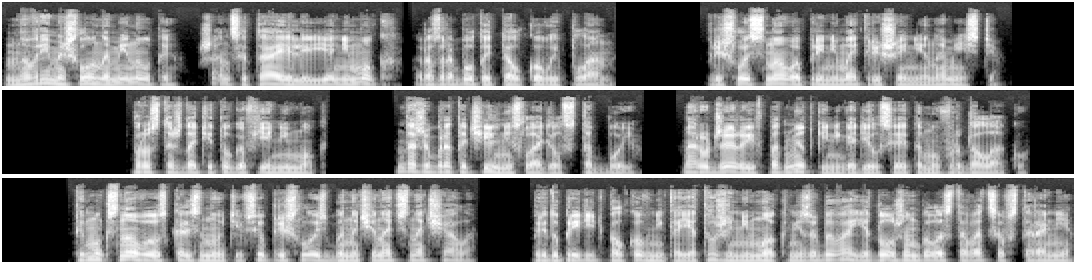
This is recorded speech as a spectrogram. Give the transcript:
Но время шло на минуты, шансы таяли, и я не мог разработать толковый план. Пришлось снова принимать решение на месте. Просто ждать итогов я не мог. Даже браточиль не сладил с тобой, а Руджера и в подметке не годился этому вурдалаку. Ты мог снова ускользнуть, и все пришлось бы начинать сначала. Предупредить полковника я тоже не мог, не забывай, я должен был оставаться в стороне.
